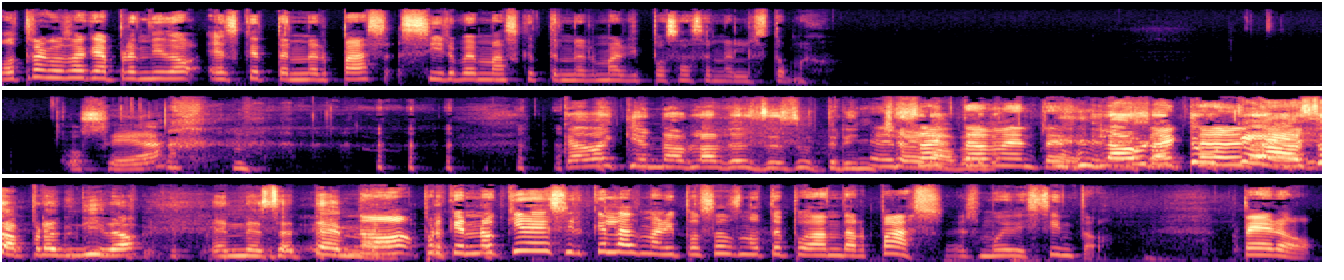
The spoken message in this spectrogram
otra cosa que he aprendido es que tener paz sirve más que tener mariposas en el estómago. O sea, Cada quien habla desde su trinchera. ¿verdad? Exactamente, Laura, ¿tú qué has aprendido en ese tema? No, porque no quiere decir que las mariposas no te puedan dar paz, es muy distinto. Pero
